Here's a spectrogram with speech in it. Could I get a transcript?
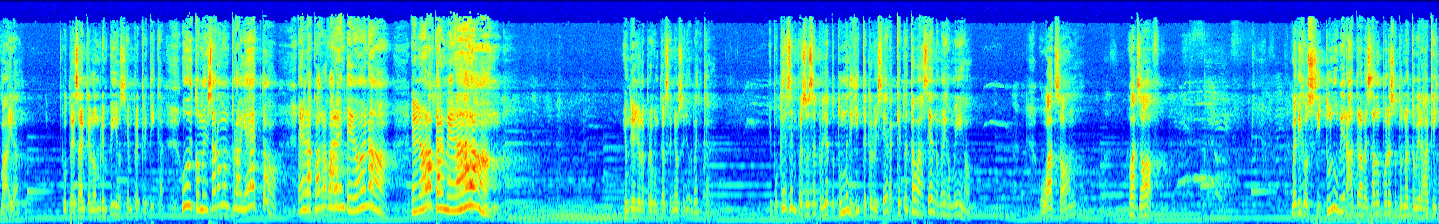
Mayra, ustedes saben que el hombre impío siempre critica. Uy, comenzaron un proyecto en la 441 y no lo terminaron. Y un día yo le pregunté al Señor, Señor, venga. ¿Y por qué se empezó ese proyecto? Tú me dijiste que lo hiciera. ¿Qué tú estabas haciendo? Me dijo mi hijo. Wax on, wax off. Me dijo, si tú no hubieras atravesado por eso, tú no estuvieras aquí.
